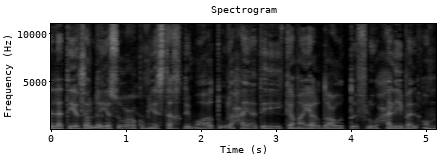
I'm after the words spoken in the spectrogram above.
التي ظل يسوعكم يستخدمها طول حياته كما يرضع الطفل حليب الأم.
